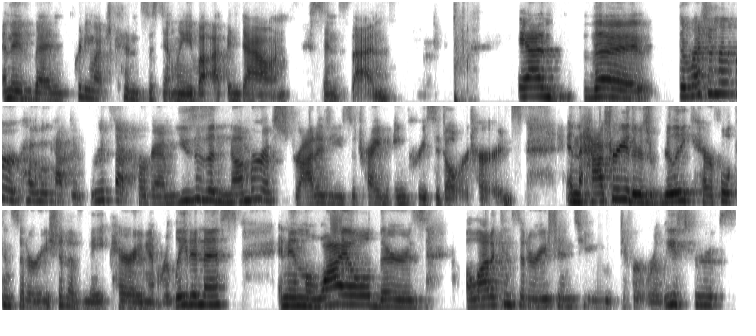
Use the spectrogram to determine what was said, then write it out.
and they've been pretty much consistently but up and down since then. And the, the Russian River Coho Captive Broodstock Program uses a number of strategies to try and increase adult returns. In the hatchery, there's really careful consideration of mate pairing and relatedness. And in the wild, there's a lot of consideration to different release groups,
